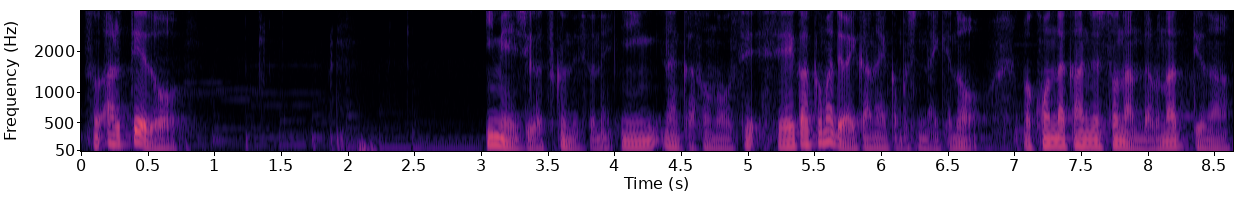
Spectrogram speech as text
そのある程度イメージがつくんですよね。なんかその性格まではいかないかもしれないけど、まあ、こんな感じの人なんだろうなっていうのは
